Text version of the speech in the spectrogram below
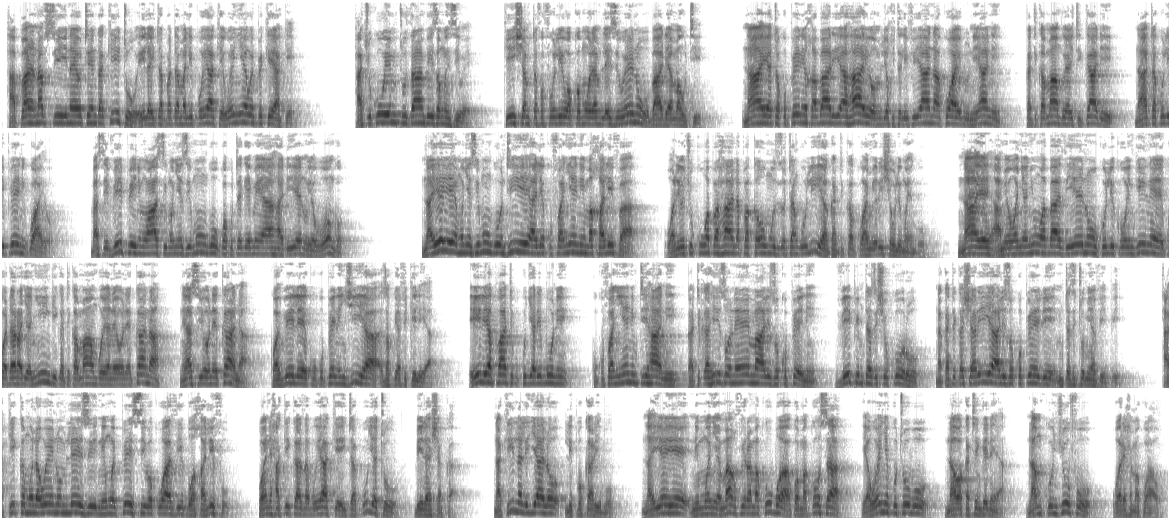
Hapana nafsi inayotenda kitu ila itapata malipo yake wenyewe peke yake. Hachukui mtu dhambi za mwenziwe. Kisha mtafufuliwa kwa Mola mlezi wenu baada ya mauti. Naye atakupeni habari ya hayo mliohitalifiana kwayo duniani katika mambo ya itikadi na atakulipeni kwayo. Basi vipi ni muasi Mwenyezi Mungu kwa kutegemea ahadi yenu ya uongo? Na yeye Mwenyezi Mungu ndiye aliyekufanyeni makhalifa waliochukua pahala pa kaumu zilizotangulia katika kuamirisha ulimwengu. Naye amewanyanyua baadhi yenu kuliko wengine kwa daraja nyingi katika mambo yanayoonekana na yasiyoonekana kwa vile kukupeni njia za kuyafikilia. ili apate kukujaribuni kukufanyieni mtihani katika hizo neema alizokupeni. Vipi mtazishukuru na katika sharia alizokupeni mtazitumia vipi? Hakika Mola wenu mlezi ni mwepesi wa kuadhibu wahalifu kwani hakika adhabu yake itakuja tu bila shaka na kila lijalo lipo karibu. Na yeye ni mwenye maghfira makubwa kwa makosa ya wenye kutubu na wakatengenea na mkunjufu wa rehema kwao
